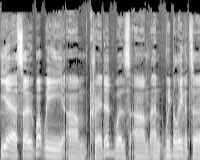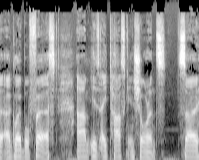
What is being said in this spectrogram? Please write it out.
Yeah, so what we um, created was, um, and we believe it's a, a global first, um, is a task insurance. So,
